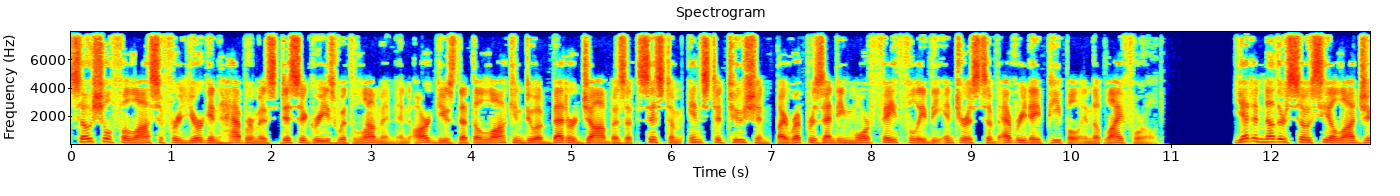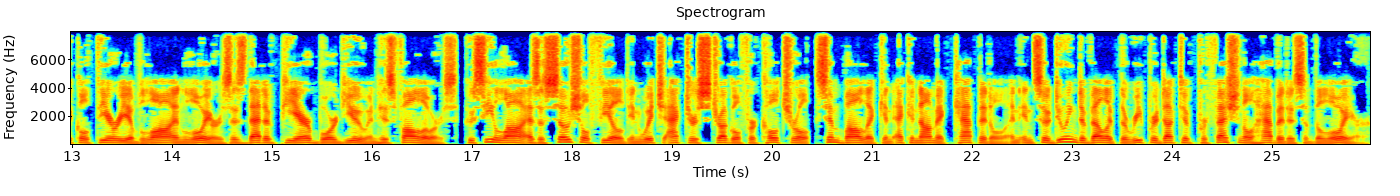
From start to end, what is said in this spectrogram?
Social philosopher Jürgen Habermas disagrees with Luhmann and argues that the law can do a better job as a system institution by representing more faithfully the interests of everyday people in the life world. Yet another sociological theory of law and lawyers is that of Pierre Bourdieu and his followers, who see law as a social field in which actors struggle for cultural, symbolic and economic capital and in so doing develop the reproductive professional habitus of the lawyer.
